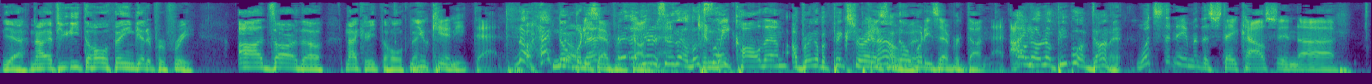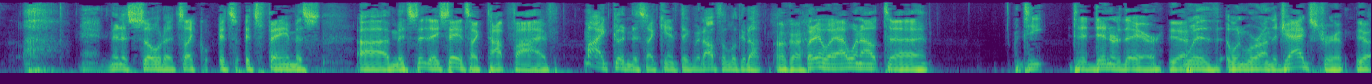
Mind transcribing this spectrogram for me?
Yeah. Now, if you eat the whole thing, you get it for free. Odds are, though, not gonna eat the whole thing. You can't eat that. No, heck no, Nobody's man. ever Have you done ever seen that. what that looks Can we like? call them? I'll bring up a picture right Because now. of it. nobody's ever done that. Oh I- no, no, people have done it. What's the name of the steakhouse in uh oh, man, Minnesota? It's like it's it's famous. Um it's they say it's like top 5. My goodness, I can't think of it. I'll have to look it up. Okay. But anyway, I went out to to, to dinner there Yeah. with when we were on the Jags trip Yeah.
